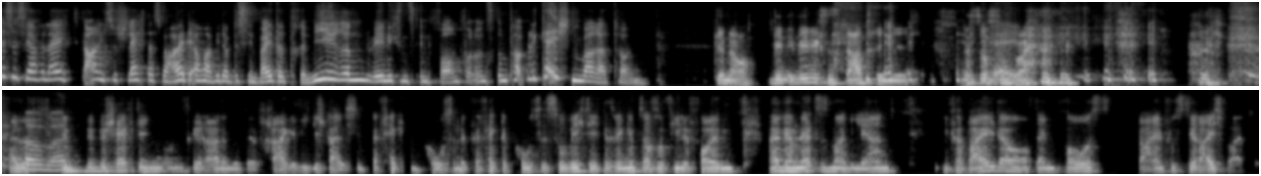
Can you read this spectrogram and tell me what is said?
ist es ja vielleicht gar nicht so schlecht, dass wir heute auch mal wieder ein bisschen weiter trainieren, wenigstens in Form von unserem Publication-Marathon. Genau, wenigstens da trainiere ich. Das ist doch super. also oh wir, wir, beschäftigen uns gerade mit der Frage, wie gestalte ich den perfekten Post. Und der perfekte Post ist so wichtig, deswegen gibt es auch so viele Folgen, weil wir haben letztes Mal gelernt, die Verweildauer auf deinem Post beeinflusst die Reichweite.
